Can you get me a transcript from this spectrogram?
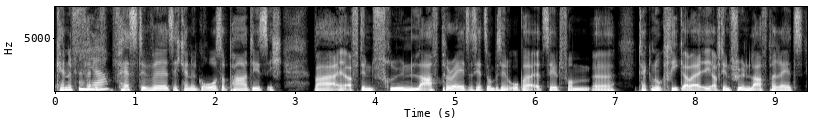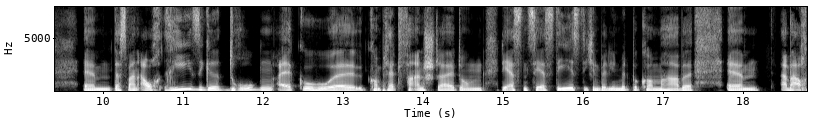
kenne Fe ja. Festivals, ich kenne große Partys. Ich war auf den frühen Love Parades, ist jetzt so ein bisschen Opa erzählt vom äh, Techno-Krieg, aber auf den frühen Love Parades, ähm, das waren auch riesige Drogen, Alkohol, Komplettveranstaltungen, die ersten CSDs, die ich in Berlin mitbekommen habe. Ähm, aber auch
